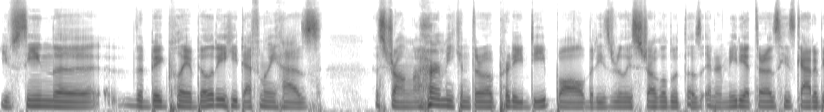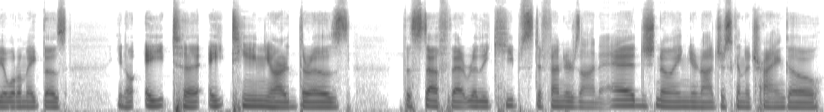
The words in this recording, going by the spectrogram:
You've seen the the big playability. He definitely has a strong arm. He can throw a pretty deep ball, but he's really struggled with those intermediate throws. He's got to be able to make those, you know, 8 to 18 yard throws, the stuff that really keeps defenders on edge, knowing you're not just going to try and go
